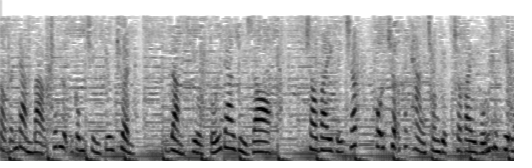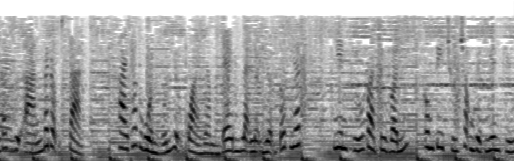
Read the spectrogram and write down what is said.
mà vẫn đảm bảo chất lượng công trình tiêu chuẩn, giảm thiểu tối đa rủi ro cho vay thế chấp, hỗ trợ khách hàng trong việc cho vay vốn thực hiện các dự án bất động sản, khai thác nguồn vốn hiệu quả nhằm đem lại lợi nhuận tốt nhất. Nghiên cứu và tư vấn, công ty chú trọng việc nghiên cứu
